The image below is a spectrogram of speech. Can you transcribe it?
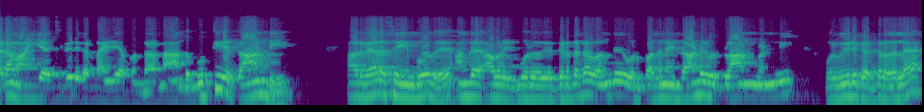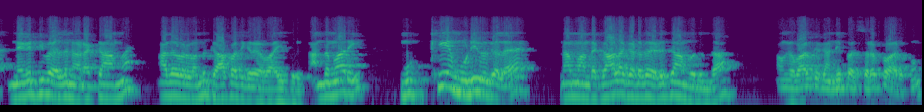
இடம் வாங்கியாச்சு வீடு கட்டலாம் ஐடியா பண்றாருன்னா அந்த புத்தியை தாண்டி அவர் வேலை செய்யும் போது அந்த அவர் ஒரு கிட்டத்தட்ட வந்து ஒரு பதினைந்து ஆண்டுகள் பிளான் பண்ணி ஒரு வீடு கட்டுறதுல நெகட்டிவா எதுவும் நடக்காம அதை அவர் வந்து காப்பாத்திக்கிற வாய்ப்பு இருக்கு. அந்த மாதிரி முக்கிய முடிவுகளை நம்ம அந்த காலகட்டத்தை எடுக்காம இருந்தா அவங்க வாழ்க்கை கண்டிப்பா சிறப்பா இருக்கும்.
